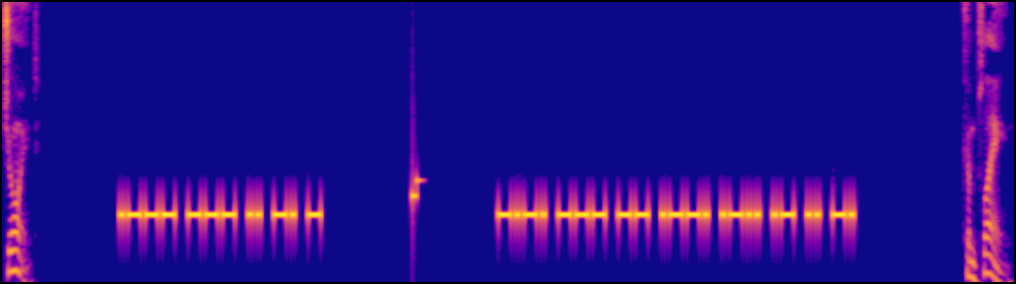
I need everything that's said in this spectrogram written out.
Joint. Complain.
